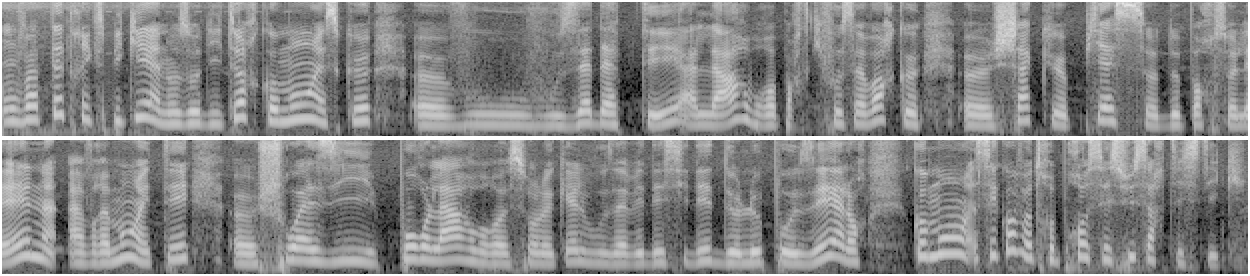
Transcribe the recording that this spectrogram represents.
On va peut-être expliquer à nos auditeurs comment est-ce que euh, vous vous adaptez à l'arbre, parce qu'il faut savoir que euh, chaque pièce de porcelaine a vraiment été euh, choisie pour l'arbre sur lequel vous avez décidé de le poser. Alors, comment, c'est quoi votre processus artistique?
